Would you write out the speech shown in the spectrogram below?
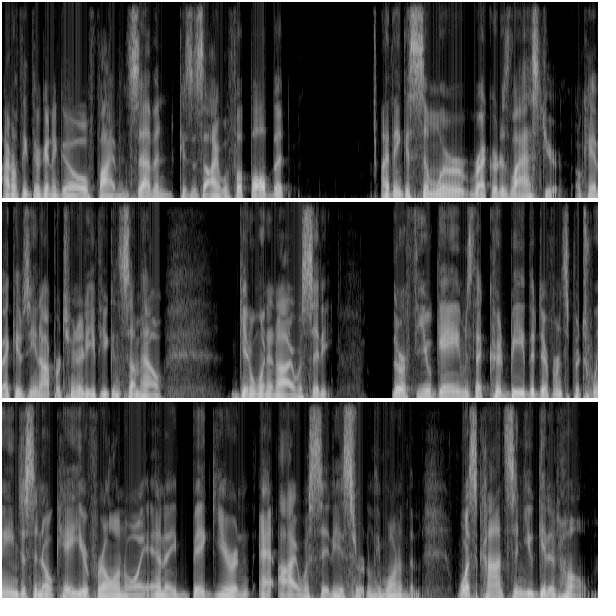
I don't think they're going to go five and seven because it's Iowa football, but I think a similar record as last year. Okay, that gives you an opportunity if you can somehow get a win in Iowa City there are a few games that could be the difference between just an okay year for Illinois and a big year, and at Iowa City is certainly one of them. Wisconsin, you get at home.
